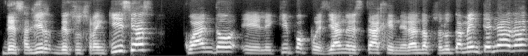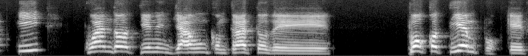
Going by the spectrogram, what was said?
de salir de sus franquicias cuando el equipo pues ya no está generando absolutamente nada y cuando tienen ya un contrato de poco tiempo, que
